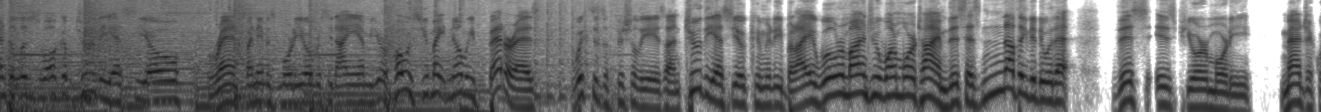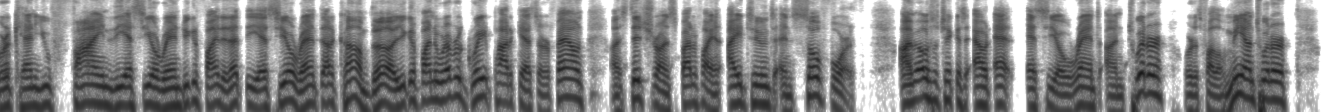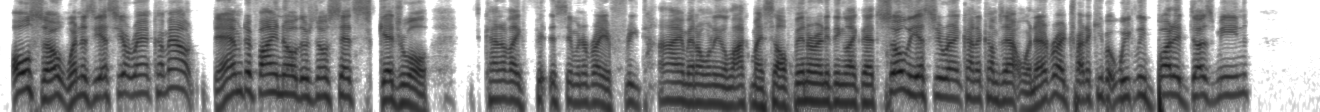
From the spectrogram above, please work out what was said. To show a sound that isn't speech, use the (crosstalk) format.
It's Rentalist. Welcome to the SEO Rant. My name is Mordy Oberstein. I am your host. You might know me better as Wix's official liaison to the SEO community, but I will remind you one more time this has nothing to do with that. This is pure Mordy magic. Where can you find the SEO Rant? You can find it at the SEORant.com. Duh. You can find it wherever great podcasts are found on Stitcher, on Spotify, and iTunes, and so forth. Um, also check us out at SEO Rant on Twitter, or just follow me on Twitter. Also, when does the SEO Rant come out? Damned if I know. There's no set schedule. It's kind of like fitness in whenever I have free time. I don't want to lock myself in or anything like that. So the SEO Rant kind of comes out whenever I try to keep it weekly, but it does mean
